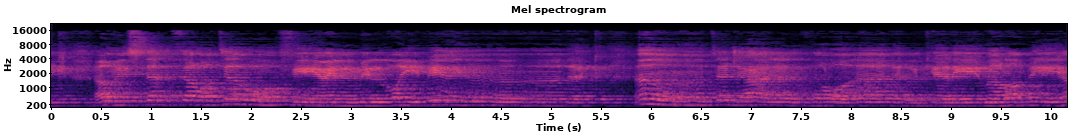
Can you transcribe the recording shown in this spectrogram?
عليك أو استأثرته في علم الغيب عندك. أن تجعل القرآن الكريم ربيع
